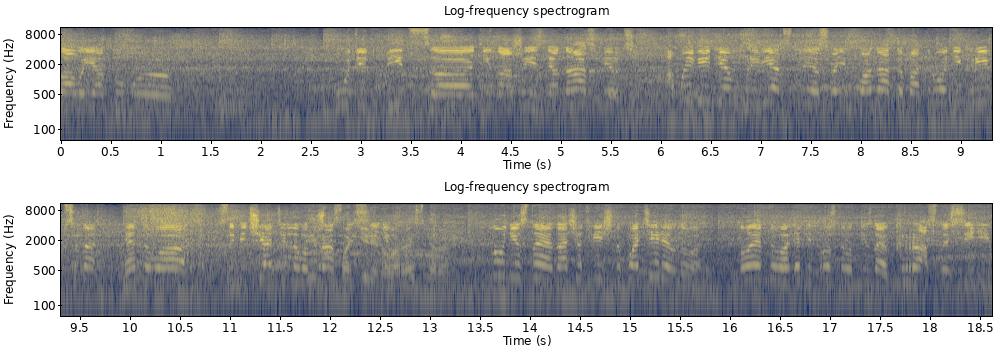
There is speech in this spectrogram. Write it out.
Слава, я думаю, будет биться не на жизнь, а на смерть. А мы видим приветствие своим фанатам от Рони Кримсона, этого замечательного Вечно красно потерянного рестлера. ну, не знаю, насчет вечно потерянного, но этого, этой просто, вот, не знаю, красно-синей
